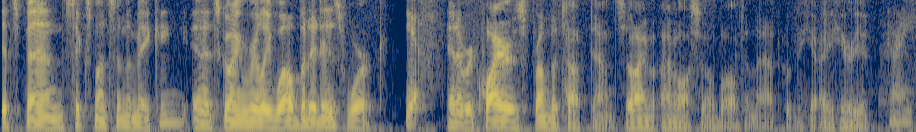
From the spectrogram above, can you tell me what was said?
it's been six months in the making, and it's going really well, but it is work. Yes. And it requires from the top down. So I'm, I'm also involved in that. I hear you. Great.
